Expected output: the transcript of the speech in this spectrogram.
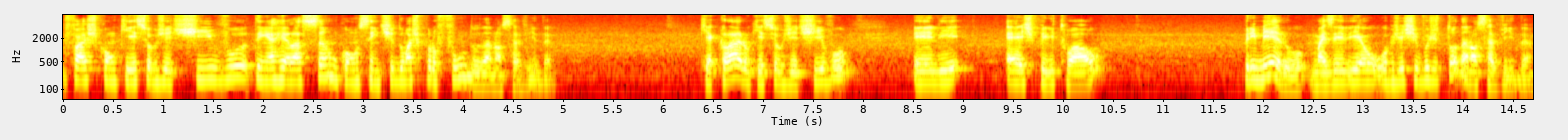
faz com que esse objetivo tenha relação com o sentido mais profundo da nossa vida. Que é claro que esse objetivo ele é espiritual primeiro, mas ele é o objetivo de toda a nossa vida.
